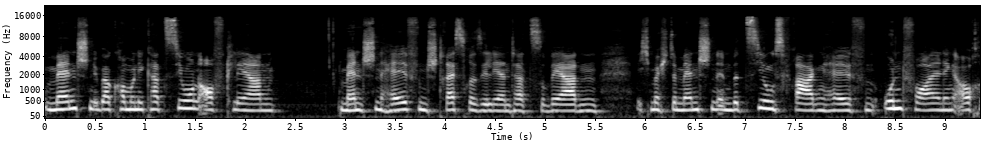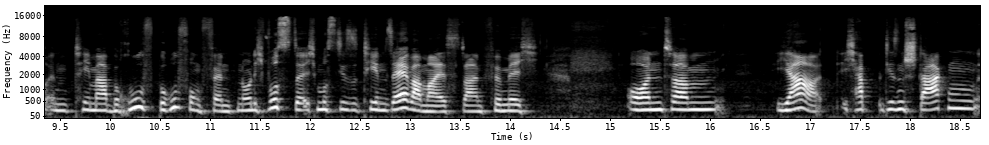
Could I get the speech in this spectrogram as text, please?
Menschen über Kommunikation aufklären. Menschen helfen, stressresilienter zu werden. Ich möchte Menschen in Beziehungsfragen helfen und vor allen Dingen auch im Thema Beruf, Berufung finden. Und ich wusste, ich muss diese Themen selber meistern für mich. Und ähm, ja, ich habe diesen starken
